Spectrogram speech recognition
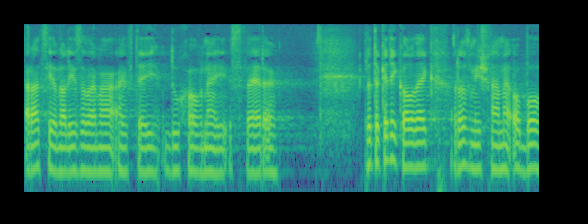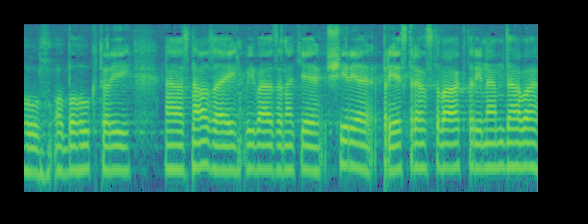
racionalizovaná aj v tej duchovnej sfére. Preto kedykoľvek rozmýšľame o Bohu, o Bohu, ktorý nás naozaj vyváza na tie šírie priestranstva, ktorý nám dáva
